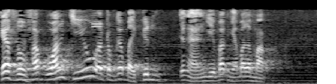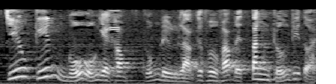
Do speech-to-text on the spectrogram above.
Các phương pháp quán chiếu ở trong các bài kinh, chẳng hạn như bát nhã ba la mật, chiếu kiến, ngũ uẩn dây không, cũng đều là cái phương pháp để tăng trưởng trí tuệ.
